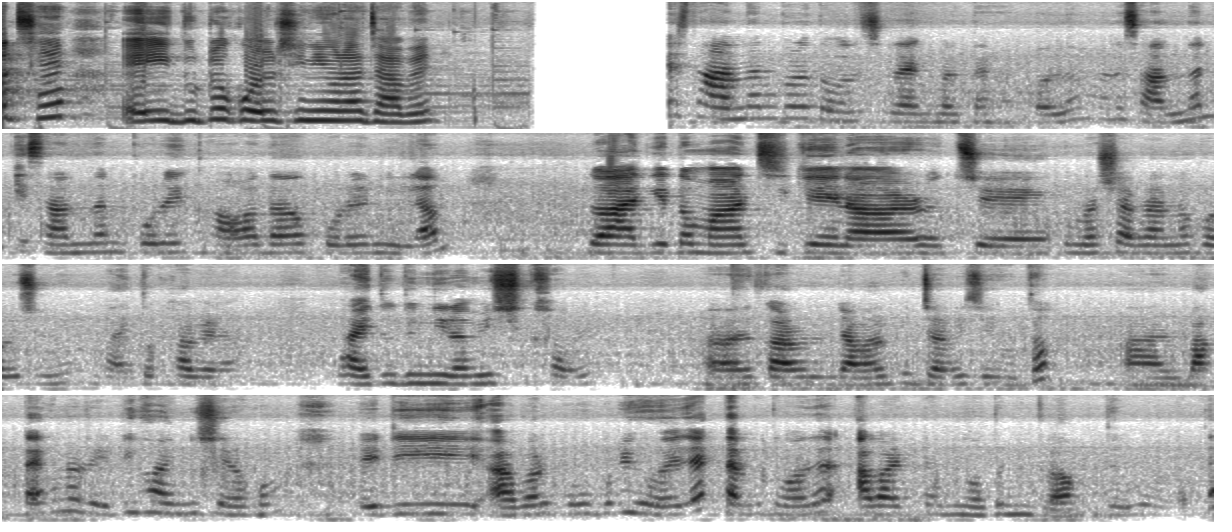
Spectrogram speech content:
আছে, এই দুটো কলসি নিয়ে ওরা যাবে। স্নান করে তোমাদের সাথে একবার দেখা করলাম। মানে সান্দান কি? সান্দান করে খাওয়া দাওয়া করে নিলাম। তো আজকে তো মা চিকেন আর হচ্ছে কুমড়ো শাক রান্না করেছিল। ভাই তো খাবে না। ভাই দুদিন নিরামিষ খাবে। আর কারণ জামালপুর যাবে যেহেতু। আর বাঘটা এখনও রেডি হয়নি সেরকম। রেডি আবার পুরোপুরি হয়ে যাক। তারপর তোমাদের আবার একটা নতুন ব্লগ দেবো। ওটাতে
